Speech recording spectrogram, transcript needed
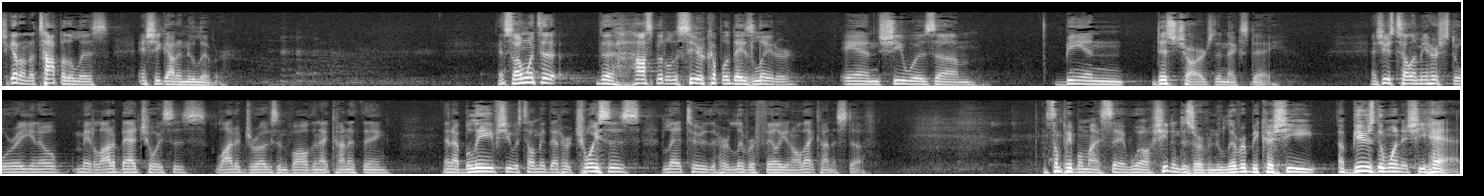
She got on the top of the list and she got a new liver. And so I went to the hospital to see her a couple of days later, and she was um, being discharged the next day. And she was telling me her story, you know, made a lot of bad choices, a lot of drugs involved in that kind of thing. And I believe she was telling me that her choices led to her liver failure and all that kind of stuff. Some people might say, well, she didn't deserve a new liver because she abused the one that she had.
